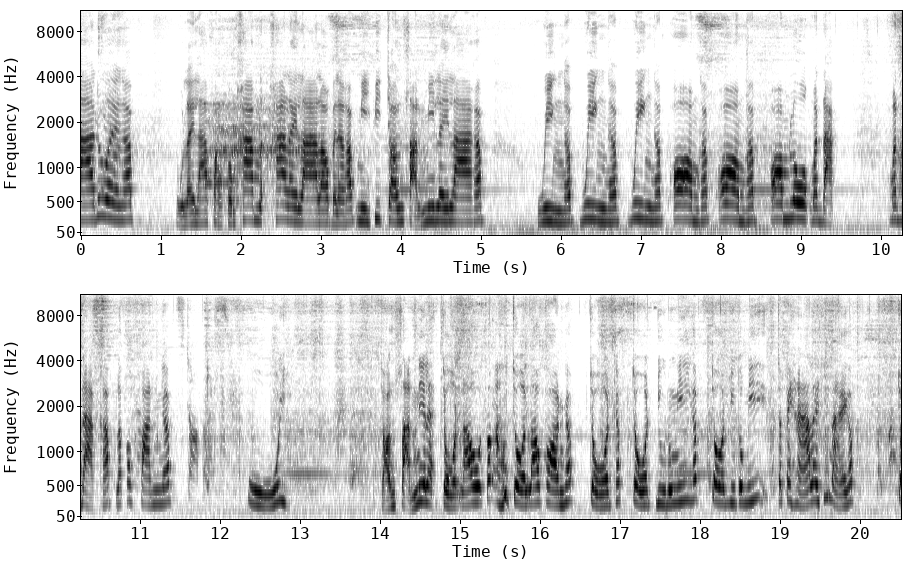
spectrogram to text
าด้วยครับโอ้ไลลาฝั่งตรงข้ามฆ่าไลลาเราไปแล้วครับ มีพี่จอร์นสัน มีไลลาครับ วิ่งครับวิ่งครับวิ่งครับอ้อมครับอ้อมครับ อ้อมโลกมาดัก มาดักครับ แล้วก็ฟันครับโอ้ยจอร์นสันนี่แหละโจทย์เราต้องเอาโจทย์เราก่อนครับ โจทย์ครับโจทย์อยู่ตรงนี้ครับ โจทย์อยู่ตรงนี้จะไปหาอะไรที่ไหนครับ โจ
